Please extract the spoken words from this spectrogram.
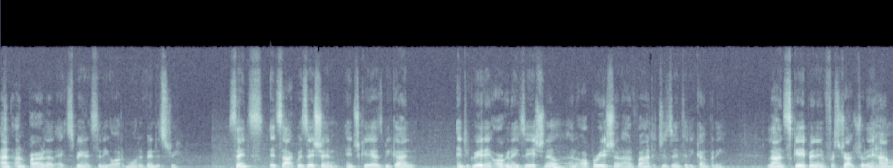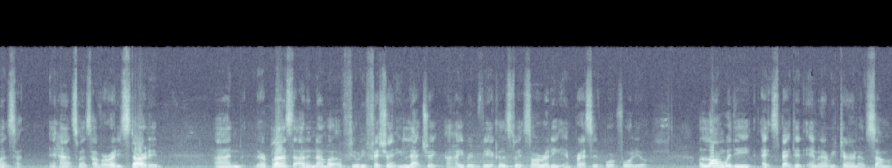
and unparalleled experience in the automotive industry. Since its acquisition, Inchcape has begun integrating organizational and operational advantages into the company. Landscaping and infrastructural enhancements, enhancements have already started and there are plans to add a number of fuel-efficient electric and hybrid vehicles to its already impressive portfolio, along with the expected imminent return of some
